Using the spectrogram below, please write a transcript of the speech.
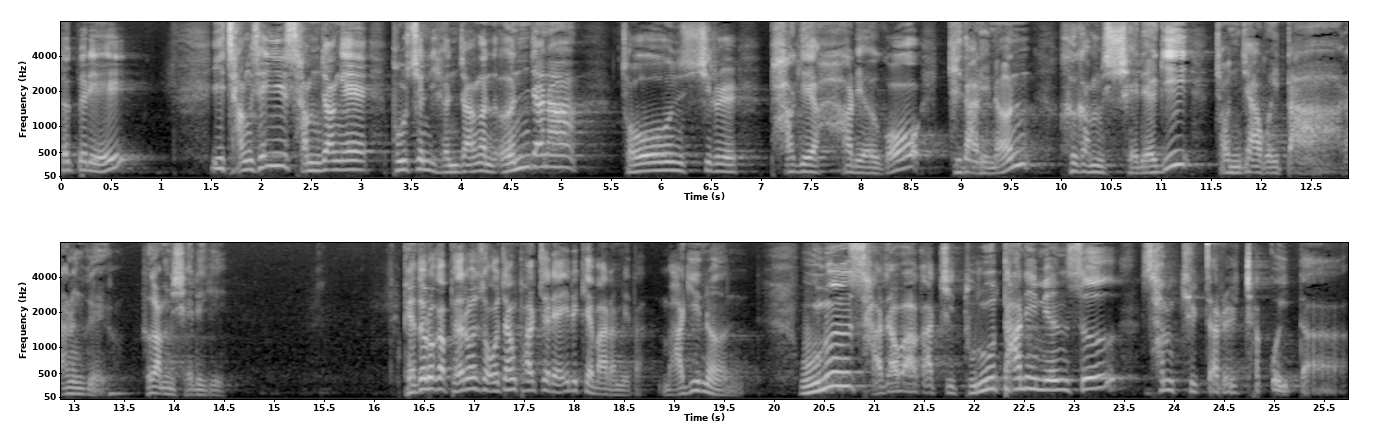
특별히 이 장세기 3장의 불신 현장은 언제나 좋은 씨를 파괴하려고 기다리는 흑암 세력이 존재하고 있다라는 거예요. 흑암 세력이. 베드로가 베드로서 5장 8절에 이렇게 말합니다. 마귀는 우는 사자와 같이 두루 다니면서 삼킬 자를 찾고 있다.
